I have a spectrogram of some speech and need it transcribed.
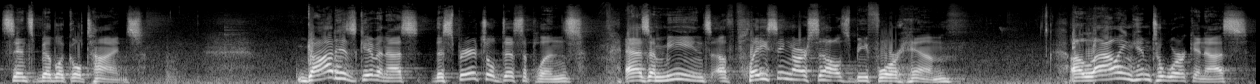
since biblical times. God has given us the spiritual disciplines as a means of placing ourselves before Him, allowing Him to work in us,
